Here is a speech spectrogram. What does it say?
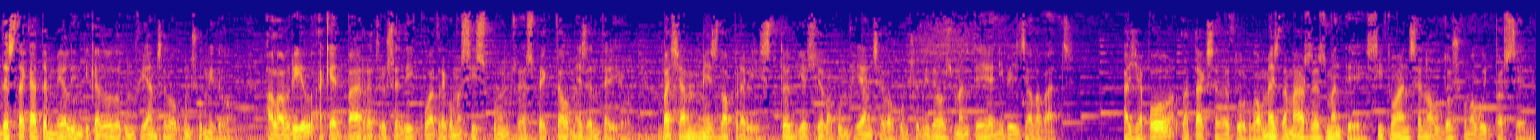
Destacar també l'indicador de confiança del consumidor. A l'abril aquest va retrocedir 4,6 punts respecte al mes anterior, baixant més del previst, tot i així la confiança del consumidor es manté a nivells elevats. A Japó, la taxa d'atur del mes de març es manté, situant-se en el 2,8%.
